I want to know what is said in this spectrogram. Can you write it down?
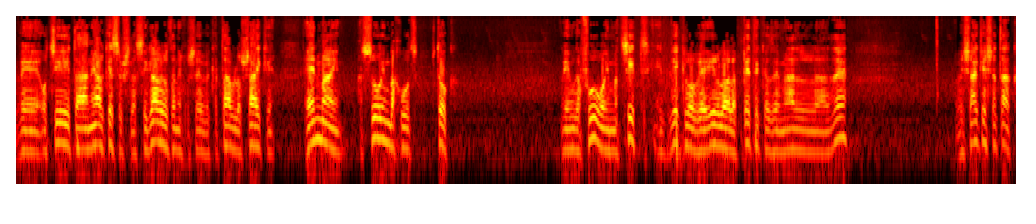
והוציא את הנייר כסף של הסיגריות, אני חושב, וכתב לו, שייקה, אין מים, הסורים בחוץ, שתוק. ועם גפרור או עם מצית, הדליק לו והעיר לו על הפתק הזה מעל הזה, ושייקה שתק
